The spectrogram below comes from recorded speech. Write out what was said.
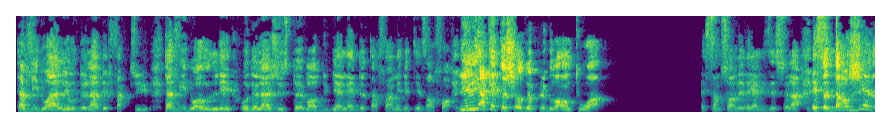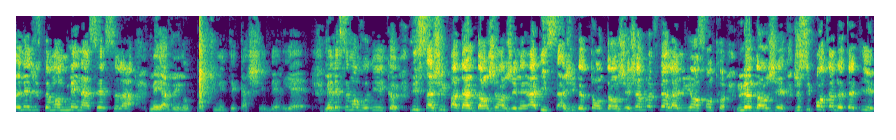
Ta vie doit aller au-delà des factures. Ta vie doit aller au-delà justement du bien-être de ta femme et de tes enfants. Il y a quelque chose de plus grand en toi. Et Samson avait réalisé cela. Et ce danger venait justement menacer cela. Mais il y avait une opportunité cachée derrière. Mais laissez-moi vous dire que il s'agit pas d'un danger en général. Il s'agit de ton danger. J'aimerais faire la nuance entre le danger. Je suis pas en train de te dire,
